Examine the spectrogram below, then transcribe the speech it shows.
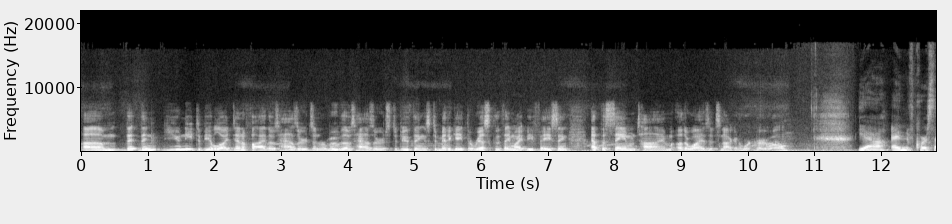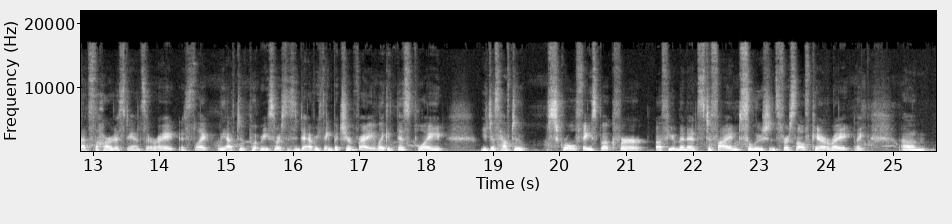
um, then you need to be able to identify those hazards and remove those hazards to do things to mitigate the risk that they might be facing at the same time. Otherwise, it's not going to work very well. Yeah, and of course that's the hardest answer, right? It's like we have to put resources into everything. But you're right. Like at this point, you just have to scroll Facebook for a few minutes to find solutions for self care, right? Like um,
